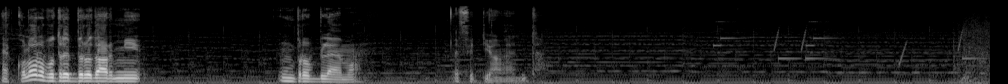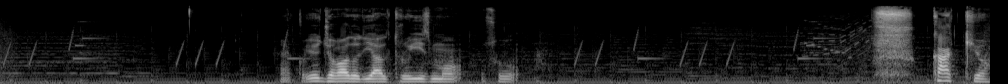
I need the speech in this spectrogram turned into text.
Ecco, loro potrebbero darmi un problema. Effettivamente. Ecco, io ho giocato di altruismo su... Cacchio.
